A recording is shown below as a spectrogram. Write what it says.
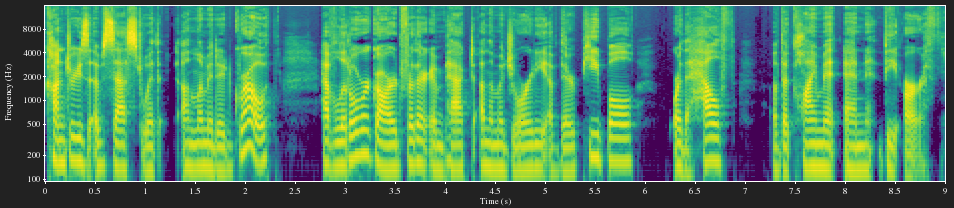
countries obsessed with unlimited growth have little regard for their impact on the majority of their people or the health of the climate and the earth.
